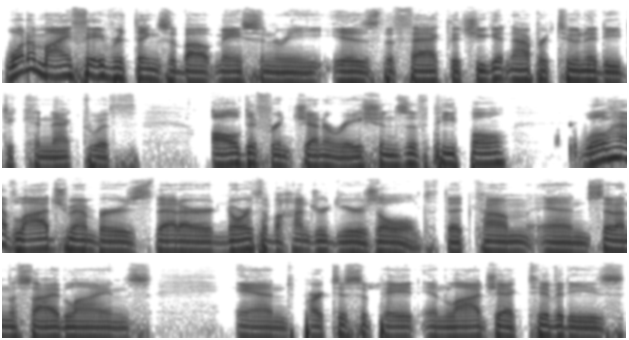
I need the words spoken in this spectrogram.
One of my favorite things about Masonry is the fact that you get an opportunity to connect with all different generations of people. We'll have lodge members that are north of 100 years old that come and sit on the sidelines and participate in lodge activities.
